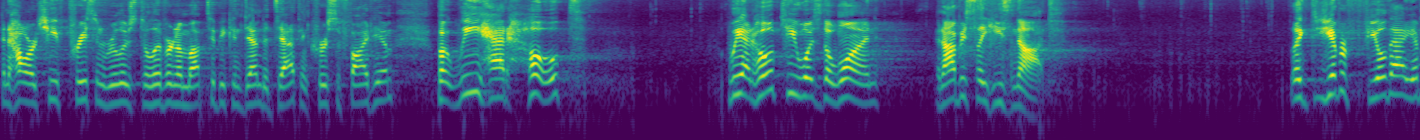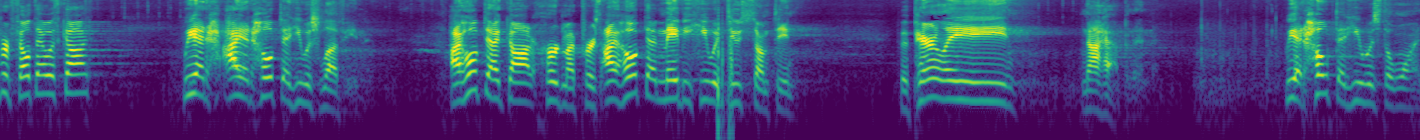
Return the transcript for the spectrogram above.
and how our chief priests and rulers delivered him up to be condemned to death and crucified him. But we had hoped we had hoped he was the one, and obviously he's not. Like, do you ever feel that? You ever felt that with God? We had, I had hoped that he was loving. I hoped that God heard my prayers. I hoped that maybe he would do something. But apparently, not happening. We had hoped that he was the one.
